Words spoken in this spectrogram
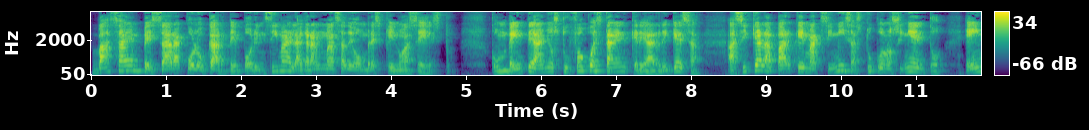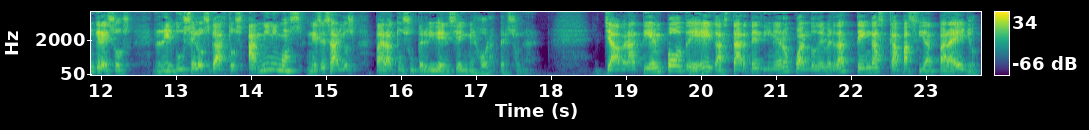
vas a empezar a colocarte por encima de la gran masa de hombres que no hace esto. Con 20 años tu foco está en crear riqueza, así que a la par que maximizas tu conocimiento e ingresos, reduce los gastos a mínimos necesarios para tu supervivencia y mejora personal. Ya habrá tiempo de gastarte el dinero cuando de verdad tengas capacidad para ello.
